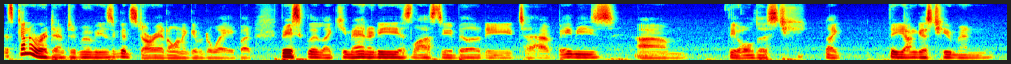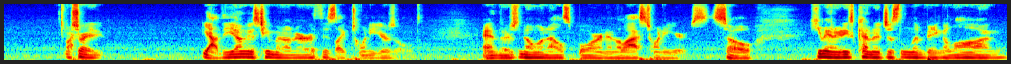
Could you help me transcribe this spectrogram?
it's kind of a redemptive movie. It's a good story. I don't want to give it away, but basically, like humanity has lost the ability to have babies. Um, the oldest, like the youngest human, or sorry, yeah, the youngest human on Earth is like 20 years old, and there's no one else born in the last 20 years. So humanity's kind of just limping along.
